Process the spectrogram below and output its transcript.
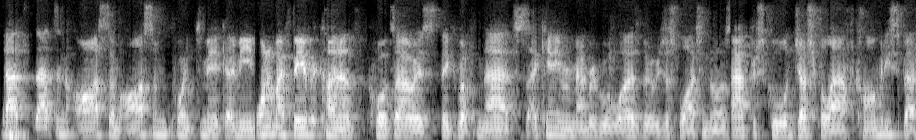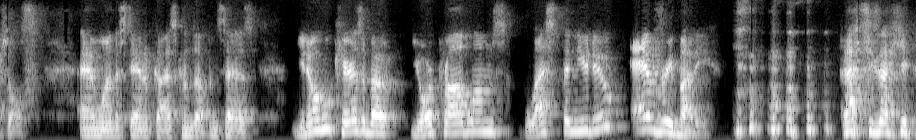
That's that's an awesome, awesome point to make. I mean, one of my favorite kind of quotes I always think about from that. Just, I can't even remember who it was, but it was just watching those after school just for laugh comedy specials, and one of the stand-up guys comes up and says, "You know who cares about your problems less than you do? Everybody." that's exactly.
